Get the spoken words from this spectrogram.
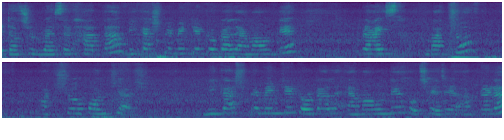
এটা হচ্ছে ড্রেসের হাতা, বিকাশ পেমেন্টের টোটাল অ্যামাউন্টে প্রাইস মাত্র আটশো পঞ্চাশ। বিকাশ পেমেন্টের টোটাল অ্যামাউন্টে হচ্ছে যে আপনারা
